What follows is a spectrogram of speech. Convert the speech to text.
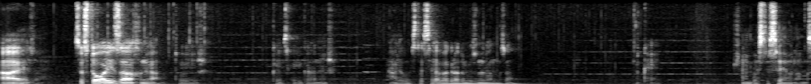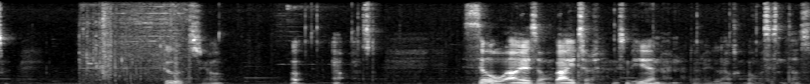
Also. So Story-Sachen, ja, tue ich. Okay, das geht gar nicht. Hallo, ist der Server gerade ein bisschen langsam? Okay. Scheinbar ist der Server langsam. Gut, ja. Oh, ja, jetzt. So, also, weiter. Müssen wir hier? Nein, da redet auch. Oh, was ist denn das?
